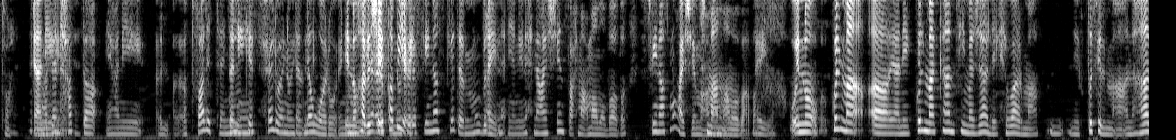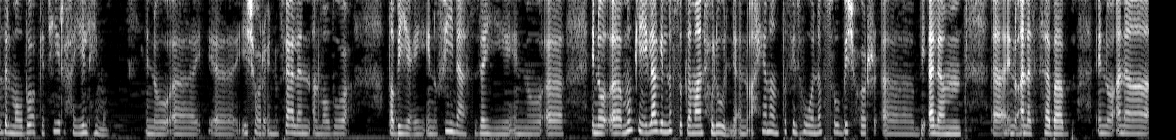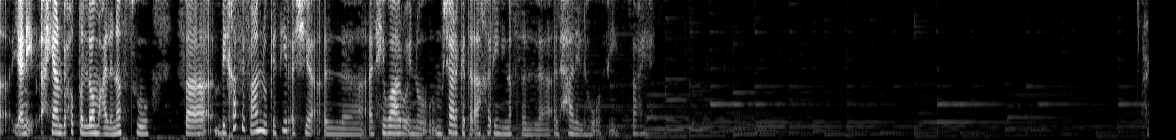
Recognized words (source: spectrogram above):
صح. يعني يعني بعدين حتى يعني الأطفال التانيين تانيين كيف؟ حلو إنه يتنوروا إنه إنه هذا شيء يعرفوا إنه طبيعي. ترى في ناس كده مو بس أيوة. يعني نحن عايشين صح مع ماما وبابا بس في ناس مو عايشين مع مع ماما. وبابا. أيوه. وإنه كل ما آه يعني كل ما كان في مجال للحوار مع للطفل مع عن هذا الموضوع كثير حيلهمه. إنه آه آه يشعر إنه فعلا الموضوع طبيعي إنه في ناس زيي إنه آه إنه آه ممكن يلاقي لنفسه كمان حلول لأنه أحيانا الطفل هو نفسه بيشعر آه بألم آه إنه أنا السبب إنه أنا يعني أحيانا بيحط اللوم على نفسه فبيخفف عنه كثير أشياء ال- الحوار وإنه مشاركة الآخرين لنفس ال- الحال اللي هو فيه. صحيح.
